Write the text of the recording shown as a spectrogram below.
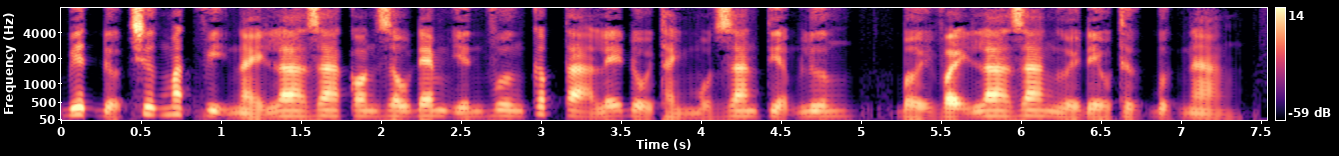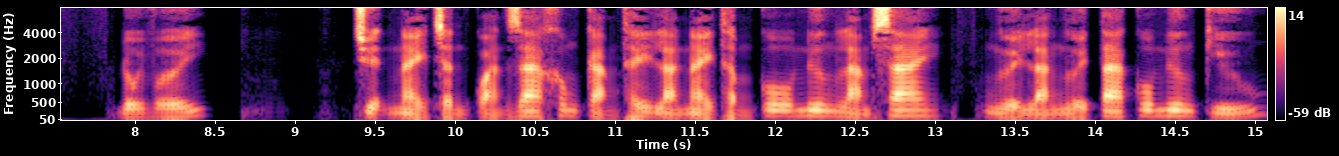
biết được trước mắt vị này la ra con dâu đem Yến Vương cấp tạ lễ đổi thành một gian tiệm lương, bởi vậy la ra người đều thực bực nàng. Đối với chuyện này Trần Quản gia không cảm thấy là này thẩm cô nương làm sai, người là người ta cô nương cứu,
